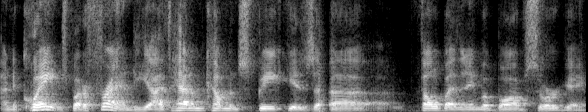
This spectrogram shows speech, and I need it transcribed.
an acquaintance, but a friend. He, I've had him come and speak. Is a fellow by the name of Bob Sorge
